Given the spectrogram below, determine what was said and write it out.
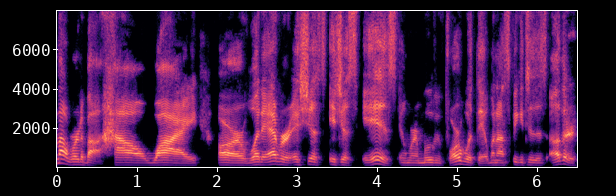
not worried about how, why, or whatever. It's just it just is, and we're moving forward with it. When I'm speaking to this other,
